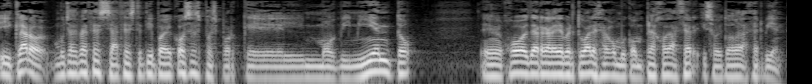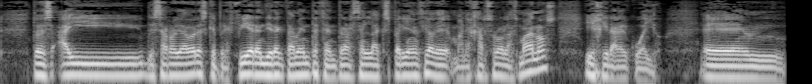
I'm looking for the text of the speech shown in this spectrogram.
Y claro, muchas veces se hace este tipo de cosas pues porque el movimiento en juegos de realidad virtual es algo muy complejo de hacer y sobre todo de hacer bien. Entonces hay desarrolladores que prefieren directamente centrarse en la experiencia de manejar solo las manos y girar el cuello. En,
